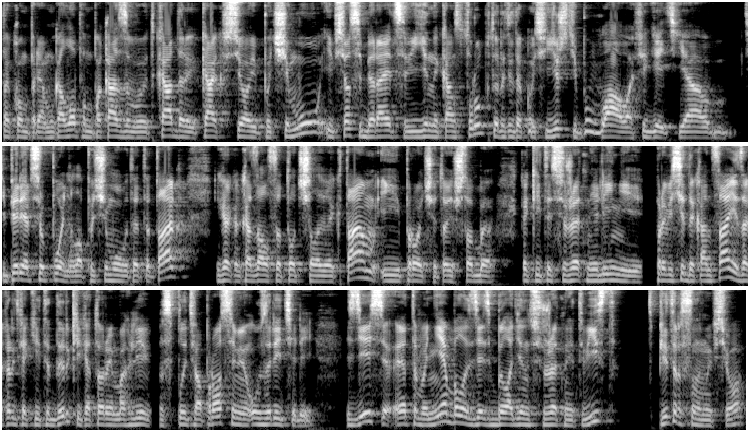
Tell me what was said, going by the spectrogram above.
таком прям галопом показывают кадры, как все и почему, и все собирается в единый конструктор, и ты такой сидишь, типа, вау, офигеть, я теперь я все понял, а почему вот это так, и как оказался тот человек там, и прочее. То есть, чтобы какие-то сюжетные линии провести до конца и закрыть какие-то дырки, которые могли всплыть вопросами у зрителей. Здесь этого не было, здесь был один сюжетный твист Питерсоном, и все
